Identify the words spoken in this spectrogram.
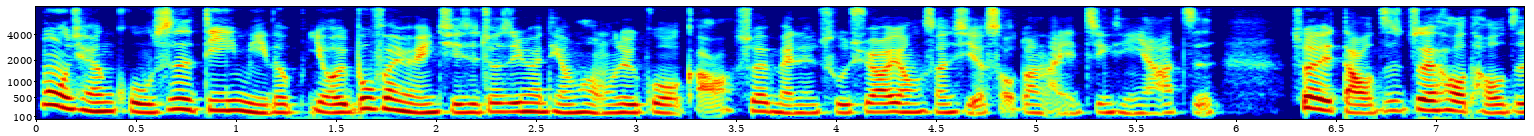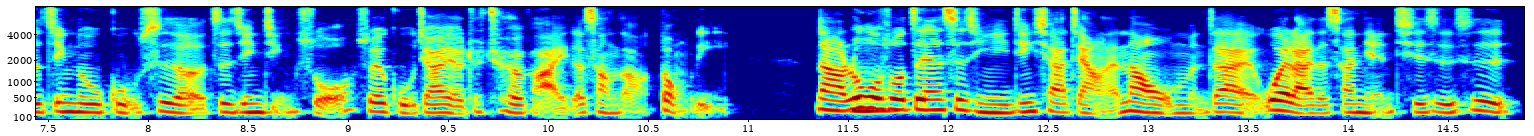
目前股市低迷的有一部分原因，其实就是因为通膨率过高，所以美联储需要用升息的手段来进行压制，所以导致最后投资进入股市的资金紧缩，所以股价也就缺乏一个上涨的动力。那如果说这件事情已经下降了，嗯、那我们在未来的三年，其实是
